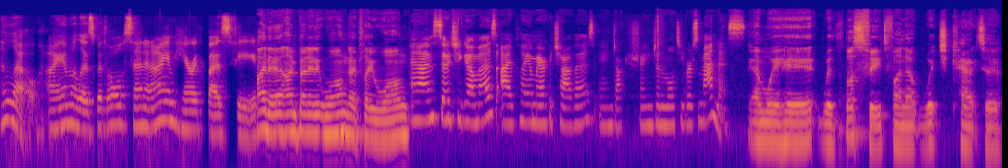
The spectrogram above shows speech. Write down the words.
Hello, I am Elizabeth Olsen and I am here with BuzzFeed. Hi there, I'm Benedict Wong. I play Wong, And I'm Xochitl Gomez. I play America Chavez in Doctor Strange and the Multiverse of Madness. and we're here with BuzzFeed to find out which character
